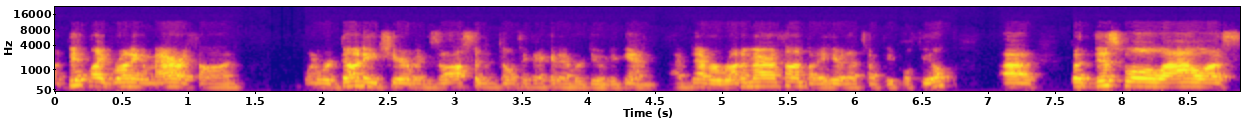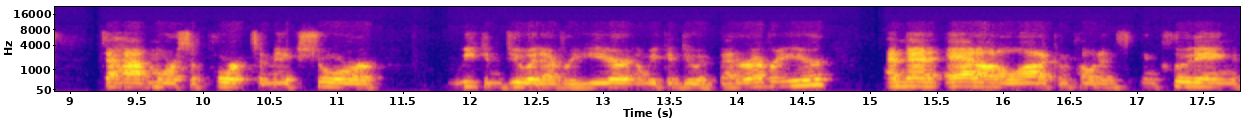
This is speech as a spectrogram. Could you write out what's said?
a bit like running a marathon. When we're done each year, I'm exhausted and don't think I can ever do it again. I've never run a marathon, but I hear that's how people feel. Uh, but this will allow us to have more support to make sure we can do it every year and we can do it better every year. And then add on a lot of components, including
